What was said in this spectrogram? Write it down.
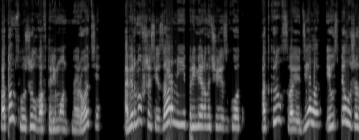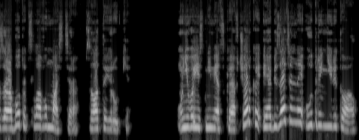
потом служил в авторемонтной роте, а вернувшись из армии примерно через год, открыл свое дело и успел уже заработать славу мастера в золотые руки. У него есть немецкая овчарка и обязательный утренний ритуал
